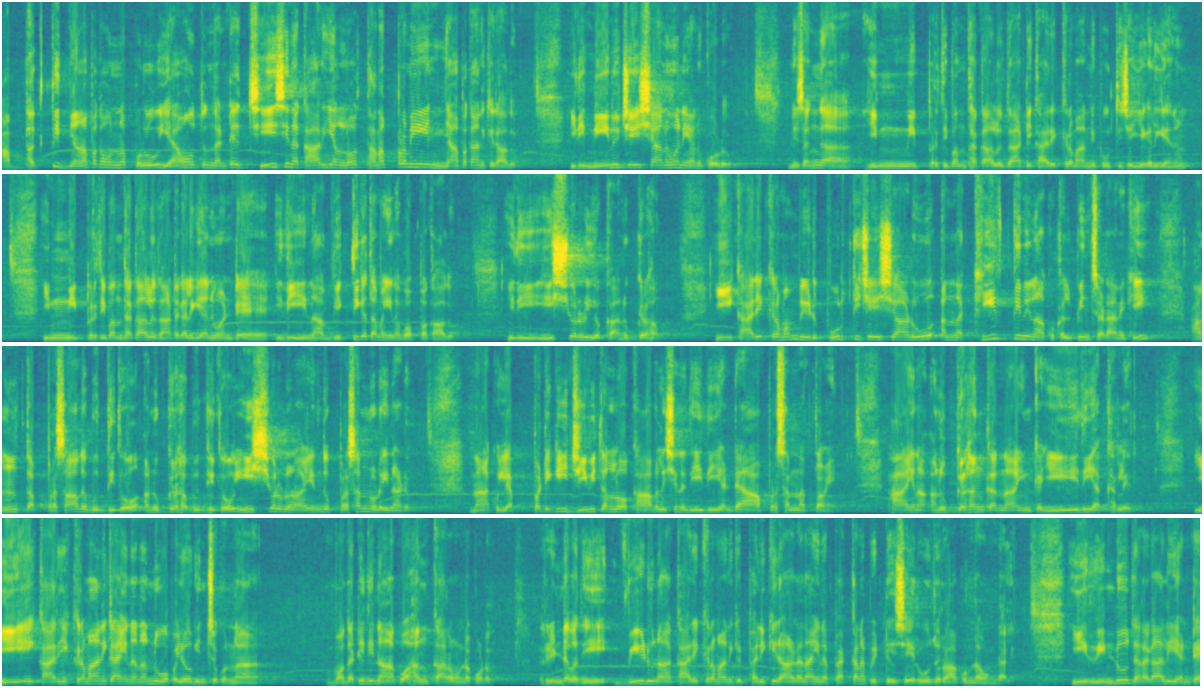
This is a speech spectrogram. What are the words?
ఆ భక్తి జ్ఞాపకం ఉన్నప్పుడు ఏమవుతుందంటే చేసిన కార్యంలో తన ప్రమేయం జ్ఞాపకానికి రాదు. ఇది నేను చేశాను అని అనుకోడు. నిజంగా ఎన్ని ప్రతిబంధకాలు దాటి కార్యక్రమాన్ని పూర్తి చేయగలిగాను ఇన్ని ప్రతిబంధకాలు దాటగలిగాను అంటే ఇది నా వ్యక్తిగతమైన గొప్ప కాదు. ఇది ఈశ్వరుడి యొక్క అనుగ్రహం. ఈ కార్యక్రమం వీడు పూర్తి చేశాడు అన్న కీర్తిని నాకు కల్పించడానికి అంత ప్రసాద బుద్ధితో అనుగ్రహ బుద్ధితో ఈశ్వరుడు నా ఎందు ప్రసన్నుడైనాడు. నాకు ఎప్పటికీ జీవితంలో కావలసినది ఏది అంటే ఆ ప్రసన్నత్వమే. ఆయన అనుగ్రహం కన్నా ఇంకా ఏదీ అక్కర్లేదు. ఏ కార్యక్రమానికి ఆయన నన్ను ఉపయోగించుకున్నా మొదటిది నాకు అహంకారం ఉండకూడదు. రెండవది వీడు నా కార్యక్రమానికి పనికిరాడని ఆయన పెక్కన పెట్టేసే రోజు రాకుండా ఉండాలి. ఈ రెండూ జరగాలి అంటే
